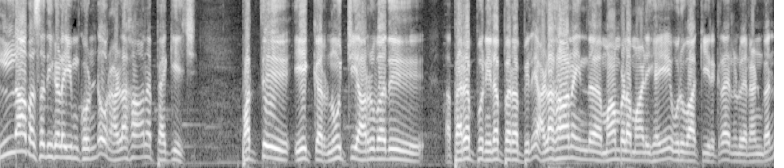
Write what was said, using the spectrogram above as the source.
எல்லா வசதிகளையும் கொண்ட ஒரு அழகான பேக்கேஜ் பத்து ஏக்கர் நூற்றி அறுபது பரப்பு நிலப்பரப்பிலே அழகான இந்த மாம்பழ மாளிகையை உருவாக்கி இருக்கிறார் என்னுடைய நண்பன்.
